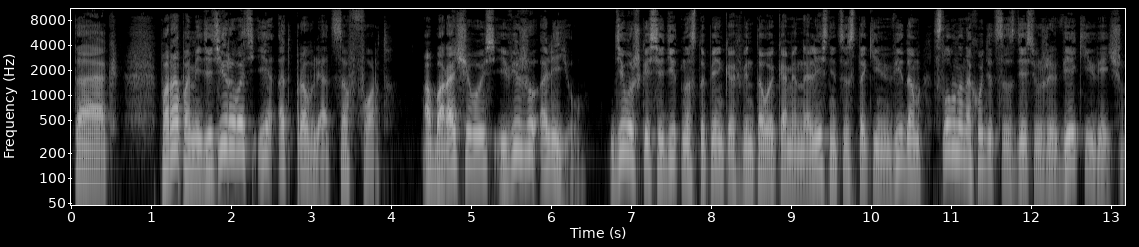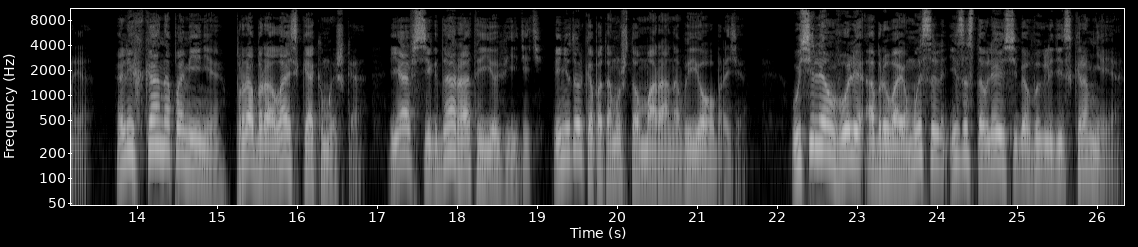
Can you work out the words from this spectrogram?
Так, пора помедитировать и отправляться в форт. Оборачиваюсь и вижу Алию. Девушка сидит на ступеньках винтовой каменной лестницы с таким видом, словно находится здесь уже веки вечные. Легка на помине, пробралась как мышка. Я всегда рад ее видеть, и не только потому, что Марана в ее образе. Усилием воли обрываю мысль и заставляю себя выглядеть скромнее.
